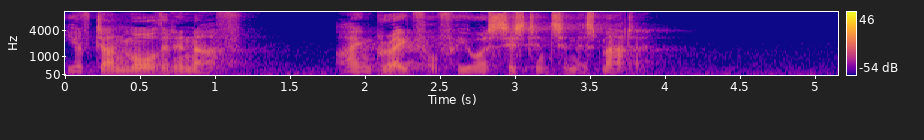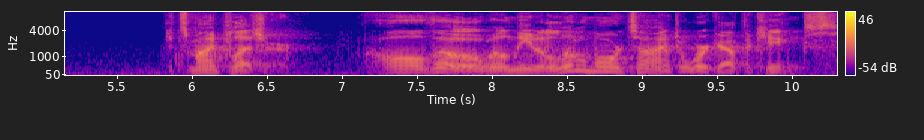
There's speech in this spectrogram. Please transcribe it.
You've done more than enough. I am grateful for your assistance in this matter. It's my pleasure. Although, we'll need a little more time to work out the kinks.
